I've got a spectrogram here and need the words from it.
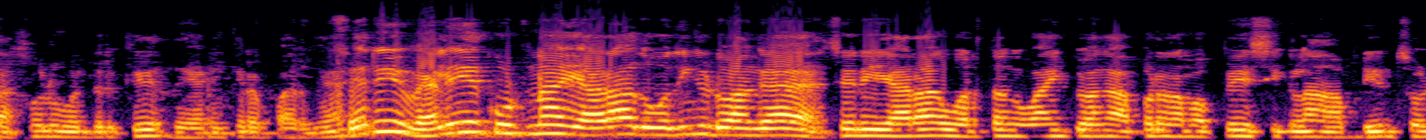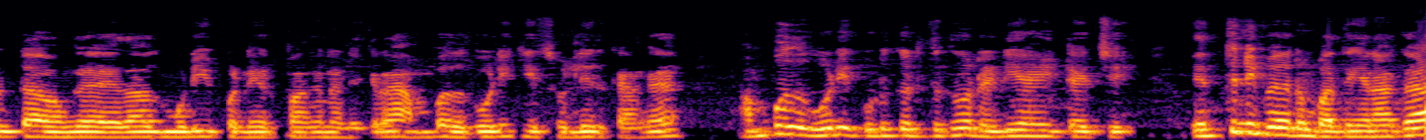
தகவலும் வந்திருக்கு. இதை நினைக்கிற பாருங்க. சரி விலையை கூட்டினா யாராவது ஒதுங்கிடுவாங்க. சரி யாராவது ஒருத்தவங்க வாங்கிக்குவாங்க. அப்புறம் நம்ம பேசிக்கலாம் அப்படின்னு சொல்லிட்டு அவங்க ஏதாவது முடிவு பண்ணியிருப்பாங்கன்னு நினைக்கிறேன். ஐம்பது கோடிக்கு சொல்லியிருக்காங்க. ஐம்பது கோடி கொடுக்கறதுக்கும் ரெடி ஆகிட்டாச்சு எத்தனை பேருன்னு பார்த்தீங்கன்னாக்கா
